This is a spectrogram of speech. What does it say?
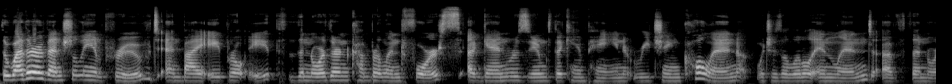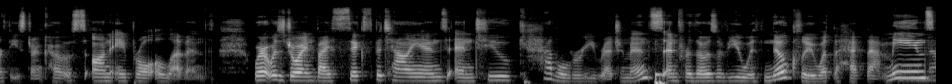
The weather eventually improved, and by April 8th, the Northern Cumberland Force again resumed the campaign, reaching Cullen, which is a little inland of the northeastern coast, on April 11th, where it was joined by six battalions and two cavalry regiments. And for those of you with no clue what the heck that means,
